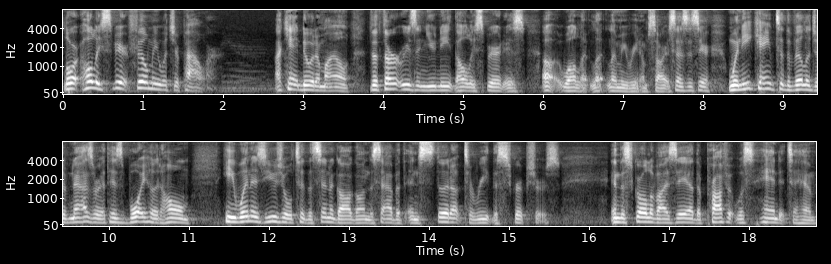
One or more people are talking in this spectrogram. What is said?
Lord, Holy Spirit, fill me with your power. I can't do it on my own. The third reason you need the Holy Spirit is, uh, well, let, let, let me read. I'm sorry. It says this here. When he came to the village of Nazareth, his boyhood home, he went as usual to the synagogue on the Sabbath and stood up to read the scriptures. In the scroll of Isaiah, the prophet was handed to him.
